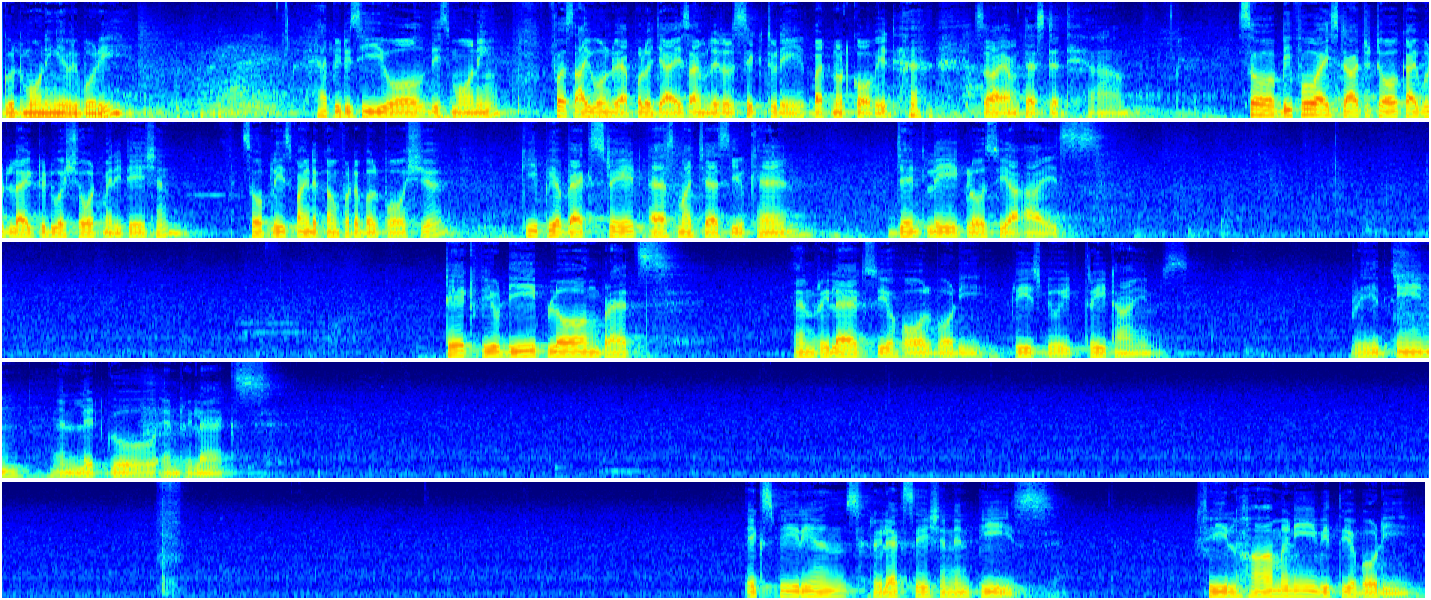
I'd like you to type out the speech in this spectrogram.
Good morning, everybody. Happy to see you all this morning. First, I want to apologize. I'm a little sick today, but not COVID, so I am tested. Um, so, before I start to talk, I would like to do a short meditation. So, please find a comfortable posture. Keep your back straight as much as you can. Gently close your eyes. Take few deep long breaths and relax your whole body. Please do it 3 times. Breathe in and let go and relax. Experience relaxation and peace. Feel harmony with your body.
